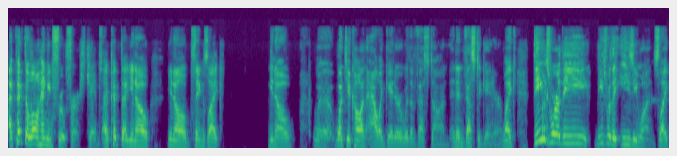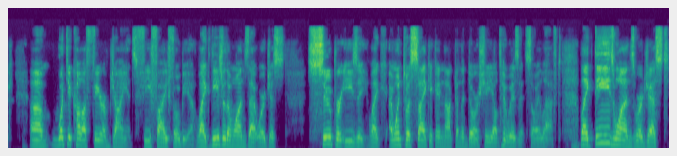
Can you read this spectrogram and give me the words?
I picked the low hanging fruit first james. I picked the you know you know things like you know what do you call an alligator with a vest on? An investigator. Like these were the these were the easy ones. Like um what do you call a fear of giants? Fifi phobia. Like these are the ones that were just super easy. Like i went to a psychic and knocked on the door. She yelled who is it? So i left. Like these ones were just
